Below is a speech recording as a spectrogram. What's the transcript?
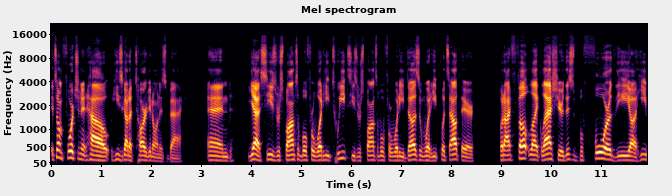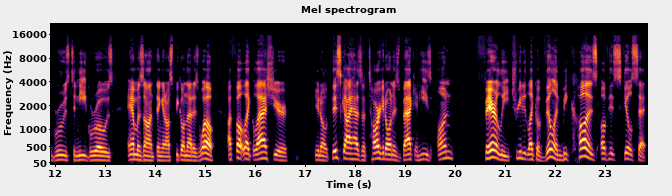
it's unfortunate how he's got a target on his back. And yes, he's responsible for what he tweets, he's responsible for what he does and what he puts out there. But I felt like last year, this is before the uh, Hebrews to Negroes Amazon thing, and I'll speak on that as well. I felt like last year, you know, this guy has a target on his back and he's unfairly treated like a villain because of his skill set,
